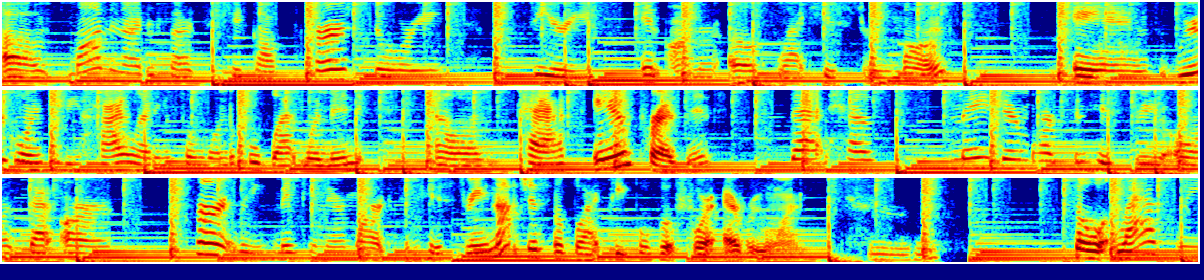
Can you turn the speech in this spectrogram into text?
um, Mon and I decided to kick off her story series in honor of Black History Month. And we're going to be highlighting some wonderful Black women, um, past and present, that have made their marks in history or that are currently making their marks in history, not just for Black people, but for everyone. Mhm. So last week,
